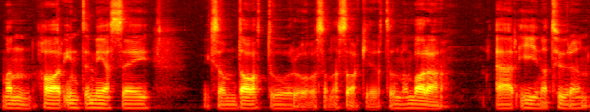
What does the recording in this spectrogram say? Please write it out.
man har inte med sig liksom dator och sådana saker. Utan man bara är i naturen.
